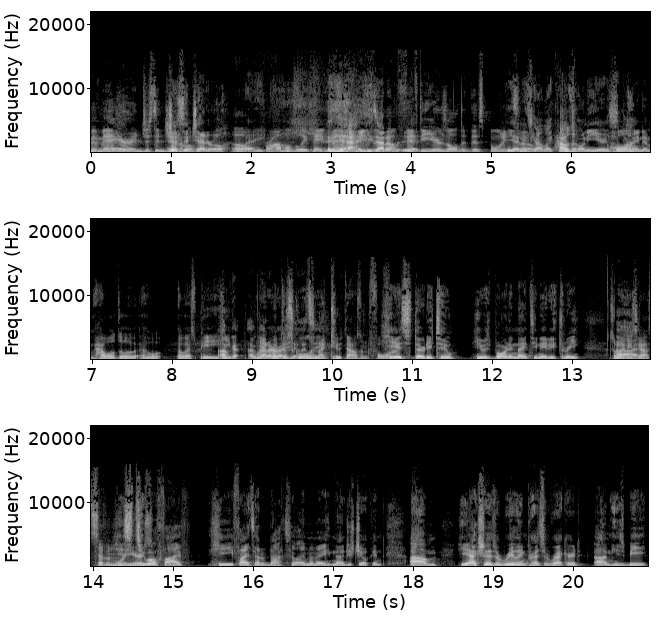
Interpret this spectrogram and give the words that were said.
MMA or in just in general? Just in general. Oh, Wait. probably Peyton Manning. Yeah, he's, he's out about of- yeah. 50 years old at this point. Yeah, and he's got like how's what, 20 years old- behind him. How old O- O- OSP? He I've got- I've got like, went right to school Let's in see. like 2004. He is 32. He was born in 1983. So what, he's got seven more he's years? 205. He fights out of Knoxville MMA. No, just joking. Um, he actually has a really impressive record. Um, he's beat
